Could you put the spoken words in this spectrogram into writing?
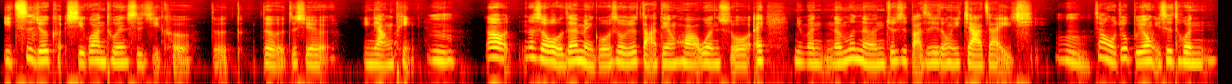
一次就可习惯吞十几颗的的，的这些营养品，嗯。那那时候我在美国的时候，我就打电话问说：“哎、欸，你们能不能就是把这些东西加在一起？嗯，这样我就不用一次吞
